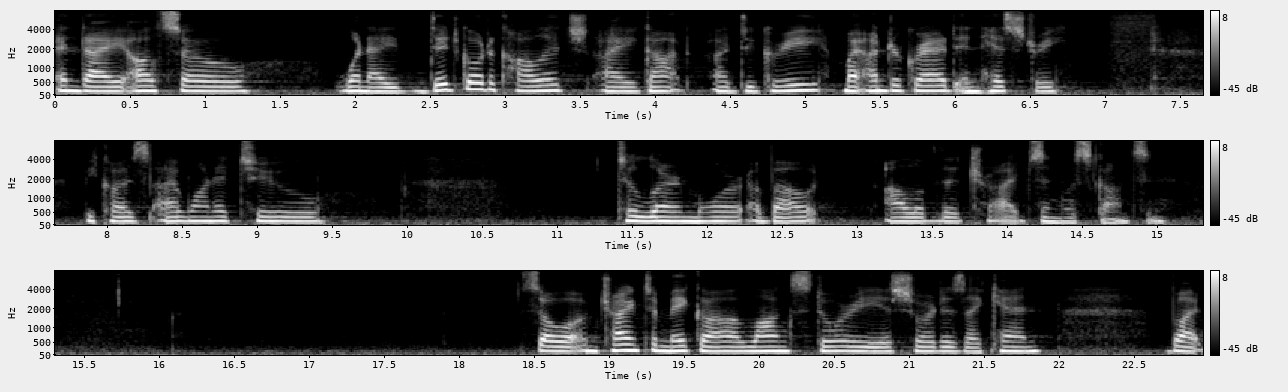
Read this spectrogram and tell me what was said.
and I also, when I did go to college, I got a degree, my undergrad in history, because I wanted to to learn more about all of the tribes in Wisconsin. So I'm trying to make a long story as short as I can. But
